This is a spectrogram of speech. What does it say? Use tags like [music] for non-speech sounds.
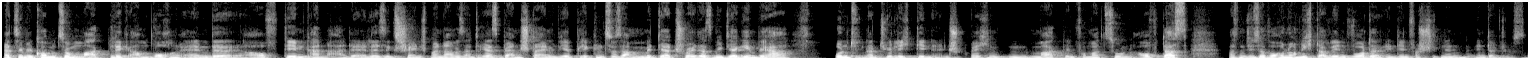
Herzlich willkommen zum Marktblick am Wochenende auf dem Kanal der LS Exchange. Mein Name ist Andreas Bernstein. Wir blicken zusammen mit der Traders Media GmbH und natürlich den entsprechenden Marktinformationen auf das, was in dieser Woche noch nicht erwähnt wurde in den verschiedenen Interviews.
